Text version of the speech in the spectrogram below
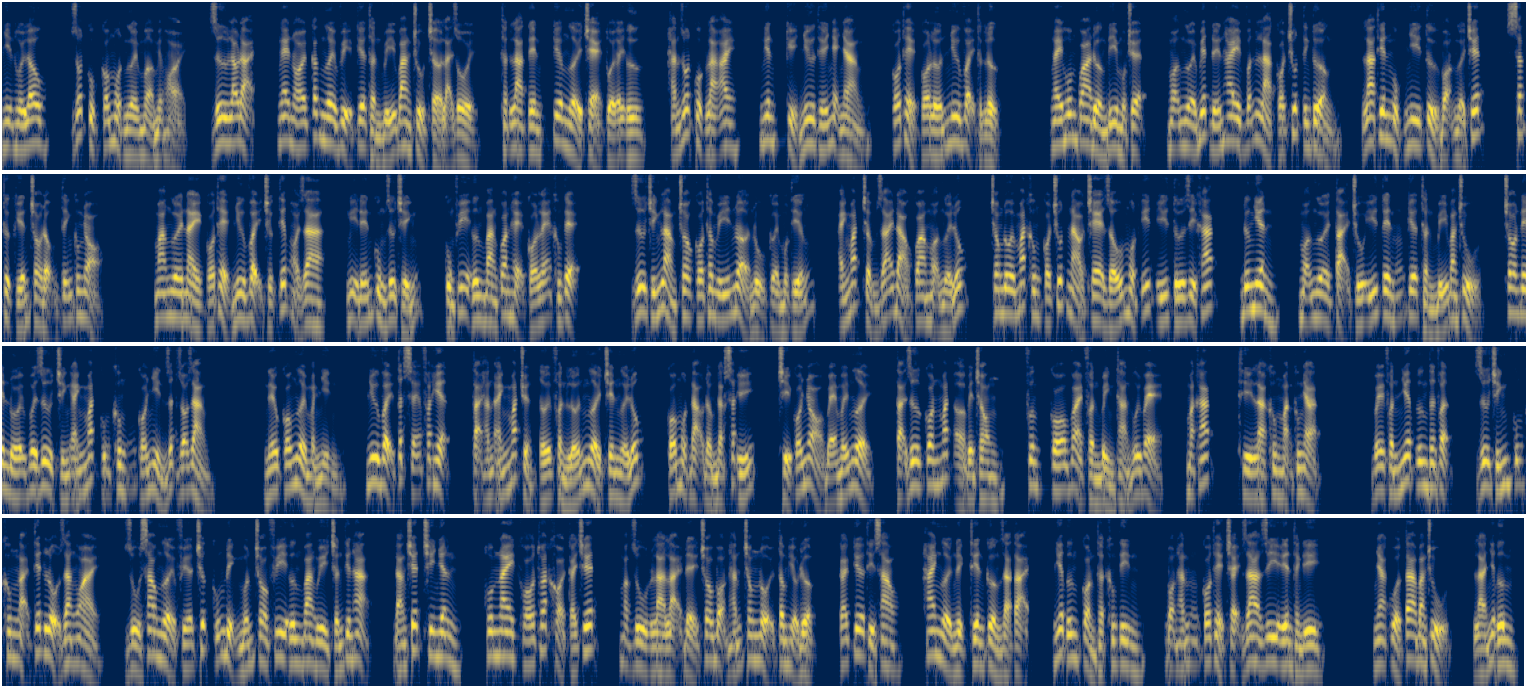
Nhìn hồi lâu, rốt cục có một người mở miệng hỏi, dư lão đại, nghe nói các ngươi vị kia thần bí bang chủ trở lại rồi, thật là tên kia người trẻ tuổi ấy ư? Hắn rốt cuộc là ai? Nghiên kỷ như thế nhẹ nhàng, có thể có lớn như vậy thực lực? Ngày hôm qua đường đi một chuyện, mọi người biết đến hay vẫn là có chút tin tưởng, la thiên ngục nhi tử bọn người chết sắp thực khiến cho động tĩnh không nhỏ mà người này có thể như vậy trực tiếp hỏi ra, nghĩ đến cùng dư chính, cùng phi ương bang quan hệ có lẽ không tệ. Dư chính làm cho có thâm ý nở nụ cười một tiếng, ánh mắt chậm rãi đảo qua mọi người lúc, trong đôi mắt không có chút nào che giấu một ít ý tứ gì khác. Đương nhiên, mọi người tại chú ý tên kia thần bí ban chủ, cho nên đối với dư chính ánh mắt cũng không có nhìn rất rõ ràng. Nếu có người mà nhìn, như vậy tất sẽ phát hiện, tại hắn ánh mắt chuyển tới phần lớn người trên người lúc, có một đạo đầm đặc sắc ý, chỉ có nhỏ bé mấy người, tại dư con mắt ở bên trong, phương có vài phần bình thản vui vẻ, mặt khác thì là không mặn không nhạt. Về phần nhiếp ưng thân phận dư chính cũng không ngại tiết lộ ra ngoài, dù sao người phía trước cũng định muốn cho phi ương bang uy chấn thiên hạ, đáng chết chi nhân, hôm nay khó thoát khỏi cái chết, mặc dù là lại để cho bọn hắn trong nội tâm hiểu được, cái kia thì sao, hai người nghịch thiên cường giả tại, nhiếp ưng còn thật không tin, bọn hắn có thể chạy ra di yên thành đi. Nhà của ta ban chủ là nhiếp ưng.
